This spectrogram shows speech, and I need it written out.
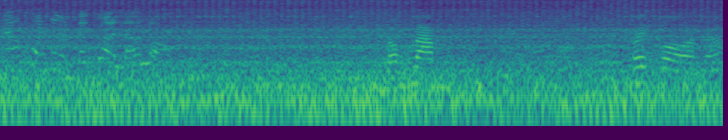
แล้วคนอื่นไปก่อนแล้วเหรอ สองลำไปก่อนนะ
